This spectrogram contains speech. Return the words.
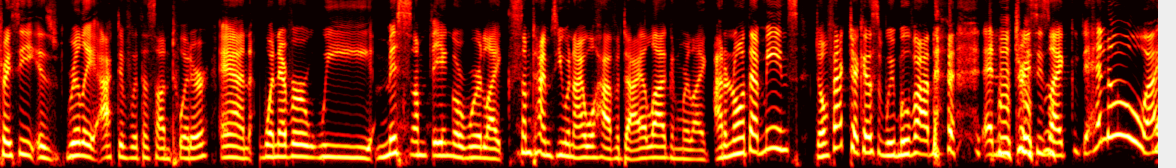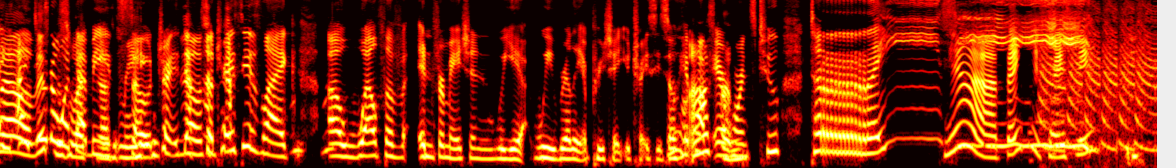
Tracy is really active with us on Twitter. And whenever we miss something or we're like, sometimes you and I will have a dialogue and we're like, I don't know what that means. Don't fact check us. We move on. and Tracy's like, hello, I, I do know what, that what that means. So. Tra- no, so Tracy is like a wealth of information. We we really appreciate you, Tracy. So Oh, hip hop air awesome. horns to Tracy. Yeah, thank you, Tracy.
